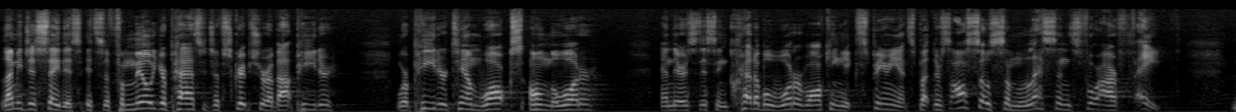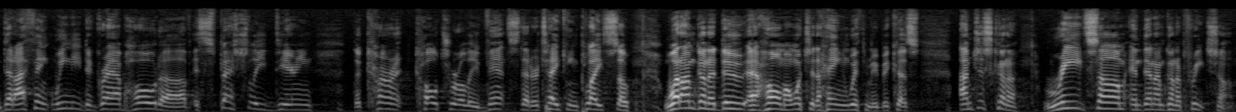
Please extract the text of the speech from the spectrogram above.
Let me just say this it's a familiar passage of scripture about Peter, where Peter, Tim, walks on the water and there's this incredible water walking experience, but there's also some lessons for our faith that I think we need to grab hold of, especially during the current cultural events that are taking place. So, what I'm going to do at home, I want you to hang with me because I'm just going to read some and then I'm going to preach some.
